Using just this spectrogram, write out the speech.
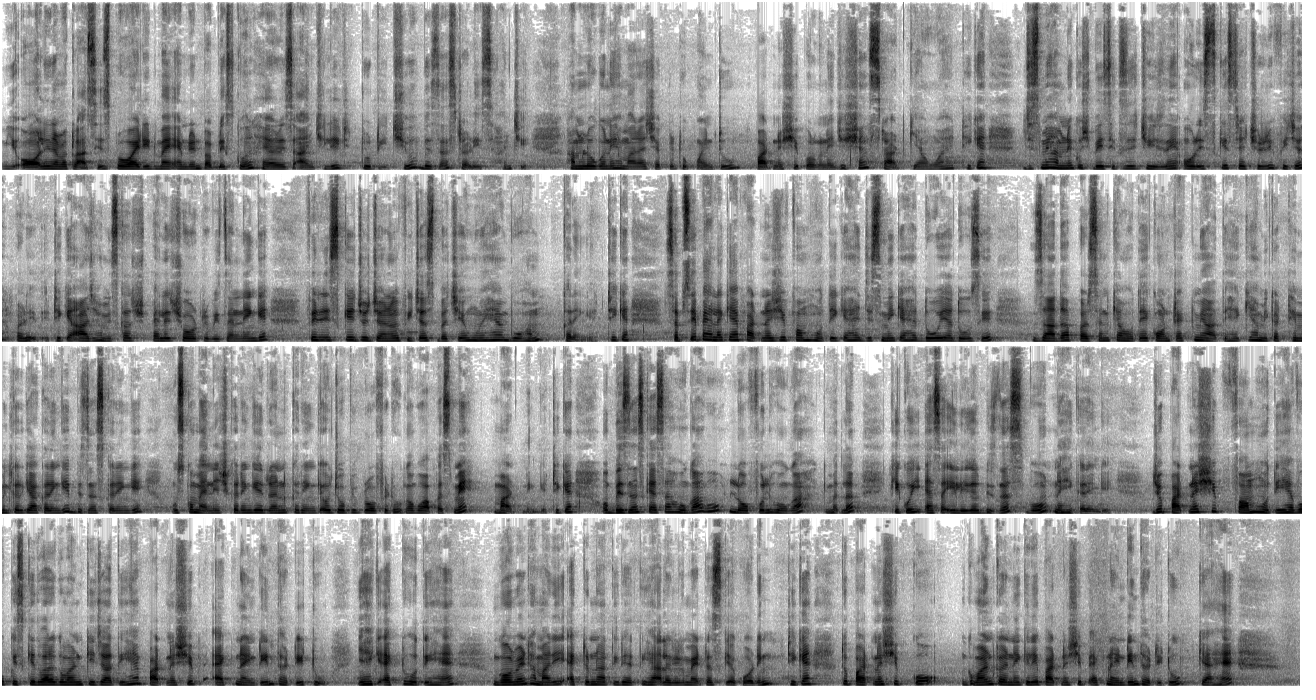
You all in our classes provided by Emden Public School. Here is Anjali to teach you business studies. हाँ जी हम लोगों ने हमारा chapter 2.2 partnership organisation start किया हुआ है, ठीक है? जिसमें हमने कुछ बेसिक सी चीज़ें और इसके स्टेचुरी फीचर पढ़े थे, ठीक है? आज हम इसका पहले शॉर्ट रिविज़न लेंगे, फिर इसके जो जनरल फीचर्स बचे हुए हैं, वो हम करेंगे, ठीक है? सबसे पहला क्या है? पार्टनरशिप फॉर्म होती क्या है? जिसमें क्या है? दो या दो से ज़्यादा पर्सन क्या होते हैं कॉन्ट्रैक्ट में आते हैं कि हम इकट्ठे मिलकर क्या करेंगे बिज़नेस करेंगे, उसको मैनेज करेंगे रन करेंगे और जो भी प्रॉफिट होगा वो आपस में बांट लेंगे ठीक है? और बिज़नेस कैसा होगा, वो लॉफुल होगा, कि मतलब कि कोई ऐसा इलीगल बिज़नेस वो नहीं करेंगे। जो पार्टनरशिप फर्म होती है, वो किसके द्वारा गवर्न की जाती है? पार्टनरशिप एक्ट 1932 यह के एक्ट होते हैं। गवर्नमेंट हमारी एक्ट बनाती रहती है अलग अलग मैटर्स के अकॉर्डिंग ठीक है? तो पार्टनरशिप को गवर्न करने के लिए पार्टनरशिप एक्ट 1932 क्या है?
